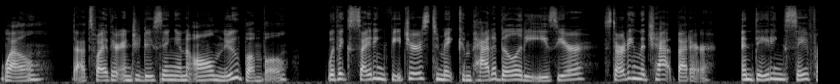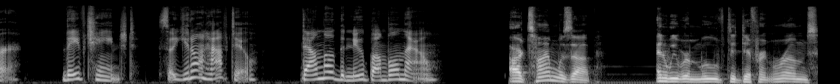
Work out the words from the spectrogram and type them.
well, that's why they're introducing an all new Bumble with exciting features to make compatibility easier, starting the chat better, and dating safer. They've changed, so you don't have to. Download the new Bumble now. Our time was up, and we were moved to different rooms.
